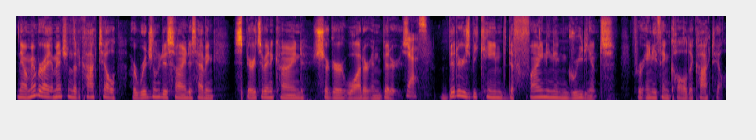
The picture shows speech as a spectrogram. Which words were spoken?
Now, remember, I mentioned that a cocktail originally designed as having spirits of any kind, sugar, water, and bitters. Yes bitters became the defining ingredient for anything called a cocktail.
